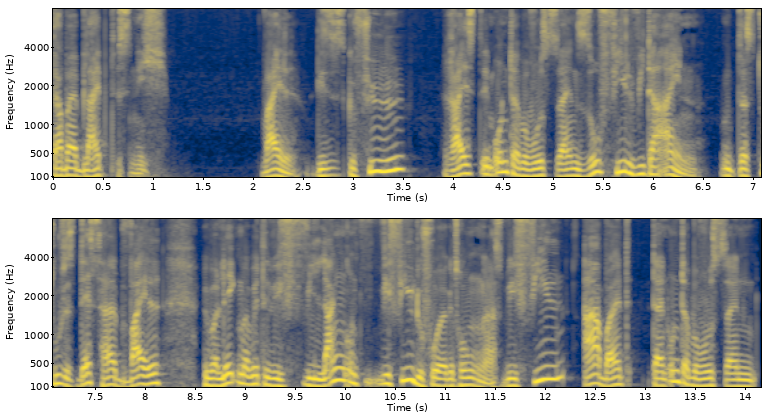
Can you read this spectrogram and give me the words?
dabei bleibt es nicht. Weil dieses Gefühl reißt im Unterbewusstsein so viel wieder ein. Und das tut es deshalb, weil, überleg mal bitte, wie, wie lang und wie viel du vorher getrunken hast, wie viel Arbeit dein Unterbewusstsein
